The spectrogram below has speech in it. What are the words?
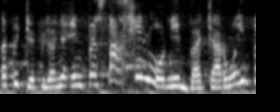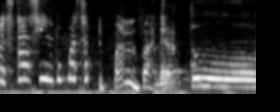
Tapi dia bilangnya investasi loh nih Mbak Jarwo investasi untuk masa depan Mbak Jarwo. Betul,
